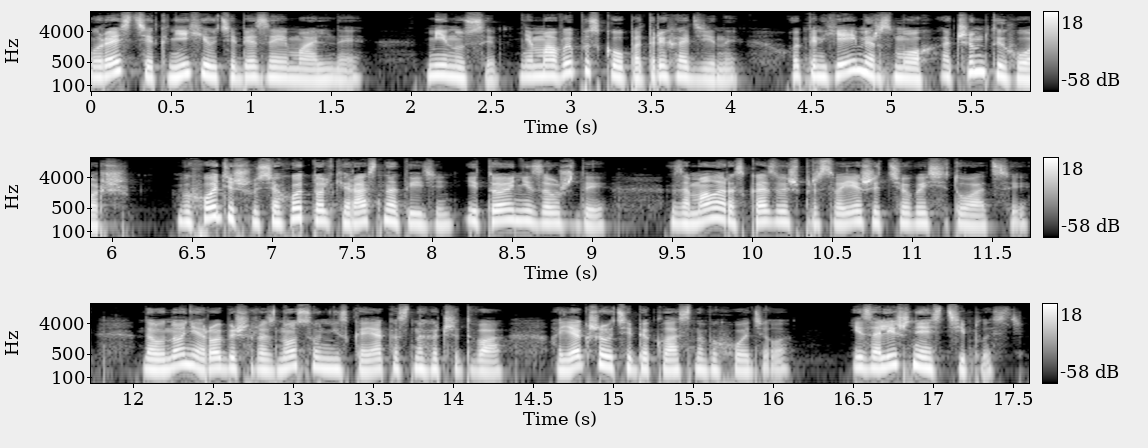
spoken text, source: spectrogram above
урэшце кнігі ў цябе займальныя мінусы няма выпускаў па тры гадзіны опенгеймер змог а чым ты горш? Выходзіш усяго толькі раз на тыдзень і тое не заўжды. Замала расказваеш пра свае жыццёвыя сітуацыі даўно не робіш разносаў нізкаякаснага чытва. А як жа ў цябе класна выходзіла і залішняя сціпласць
